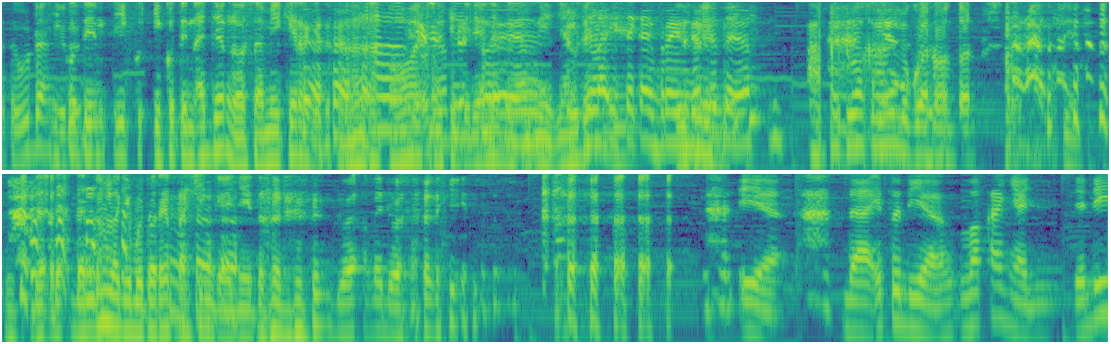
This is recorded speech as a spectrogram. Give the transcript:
udah udah gitu. ikutin ikut, ikutin aja nggak usah mikir gitu kan nonton oh Iya, ini iya, kejadiannya Oh, iya. begini ya udah Istilah isekai braindead itu ya. Apa dua kali Iya. lu gua nonton? dan, gue lagi butuh refreshing kayaknya itu dua sampai dua kali Iya. Nah, itu dia. Makanya jadi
